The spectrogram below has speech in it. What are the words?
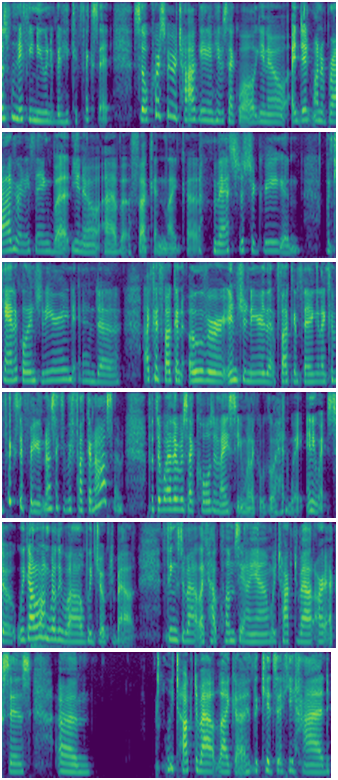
was wondering if you knew anybody who could fix it. So of course we were talking, and he was like, "Well, you know, I didn't want to brag or anything, but you know, I have a fucking like a master's degree in mechanical engineering, and uh, I can fucking over engineer that fucking thing, and I can fix it for you." And I was like, "It'd be fucking awesome." But the weather was like cold and icy, and we're like, "We'll go ahead and wait." Anyway, so we got along really well. We joked about things about like how clumsy I am. We talked about our exes. Um, we talked about like uh, the kids that he had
